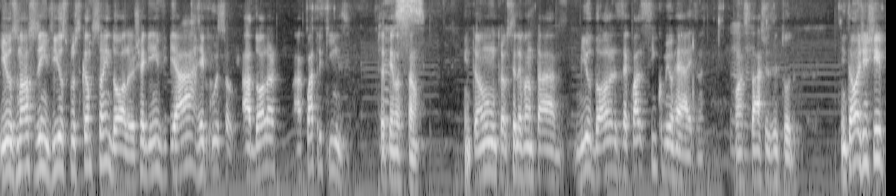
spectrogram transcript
e os nossos envios para os campos são em dólar. Eu cheguei a enviar recurso a dólar a 4,15, pra você ter noção. Então, para você levantar mil dólares é quase 5 mil reais, né? Com as taxas e tudo. Então a gente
